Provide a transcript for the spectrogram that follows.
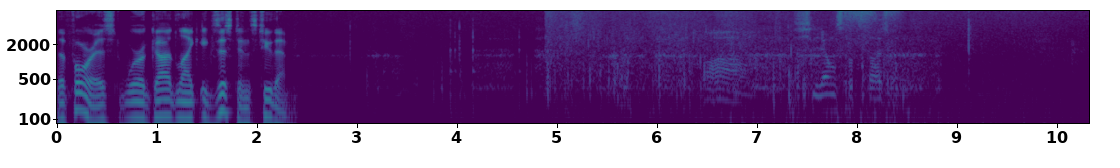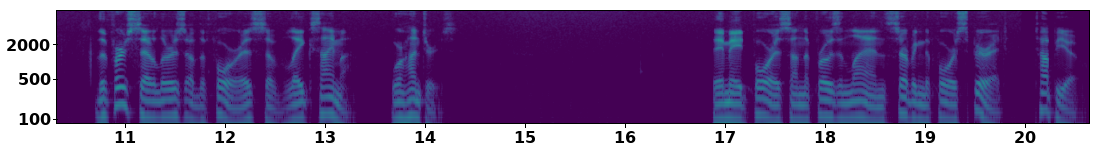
the forests were a godlike existence to them. The first settlers of the forests of Lake Saimaa were hunters. They made forests on the frozen lands serving the forest spirit, tapio.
